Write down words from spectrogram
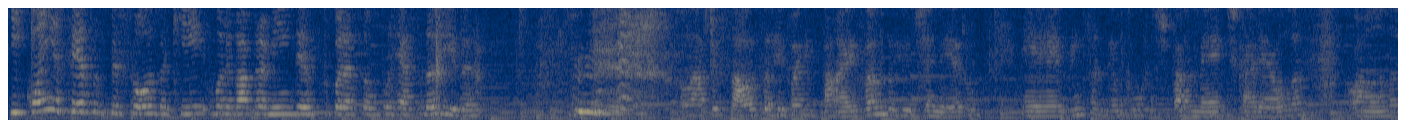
e conhecer essas pessoas aqui vou levar para mim dentro do coração pro resto da vida. Olá pessoal, eu sou Rivane Paiva, do Rio de Janeiro. É, vim fazer o curso de paramédica Areola com a Ana.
